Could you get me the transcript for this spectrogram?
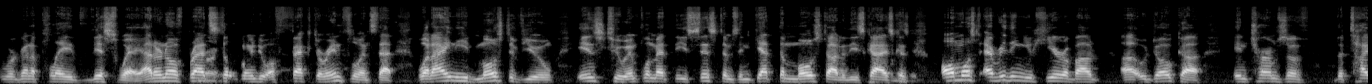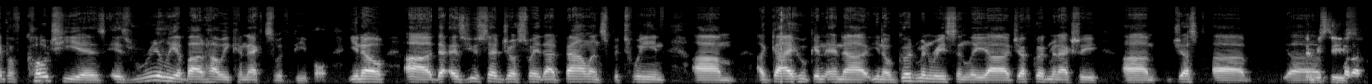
we're going to play this way. I don't know if brad's right. still going to affect or influence that. What i need most of you is to implement these systems and get the most out of these guys. Because almost everything you hear about uh, udoka in terms of the type of coach he is is really about how he connects with people. You know, uh, the, as you said, Josue, that balance between um, a guy who can and uh, you know Goodman recently, uh, Jeff Goodman actually um, just uh, uh, put up,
